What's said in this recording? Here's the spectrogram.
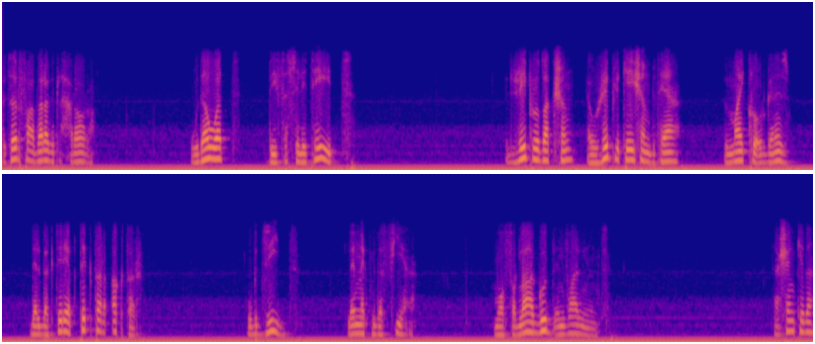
بترفع درجة الحرارة. ودوت بي facilitate ال reproduction أو ال replication بتاع ال microorganism ده البكتيريا بتكتر أكتر وبتزيد لأنك مدفيها. موفر لها good environment. عشان كده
